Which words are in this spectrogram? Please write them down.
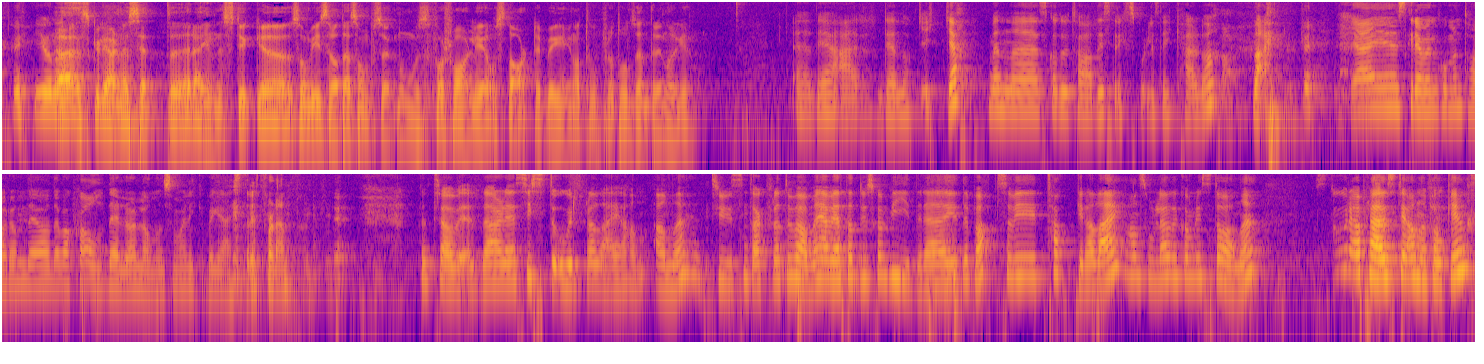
Jonas? Jeg skulle gjerne sett uh, regnestykket som viser at det er samfunnsøkonomisk forsvarlig å starte bygging av to protonsentre i Norge. Eh, det er det nok ikke. Men eh, skal du ta distriktspolitikk her nå? Nei. Nei. Jeg skrev en kommentar om det, og det var ikke alle deler av landet som var like begeistret for den. Da er det siste ord fra deg, Anne. Tusen takk for at du var med. Jeg vet at du skal videre i debatt, så vi takker av deg. Hans Olav, du kan bli stående. Stor applaus til Anne, folkens.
